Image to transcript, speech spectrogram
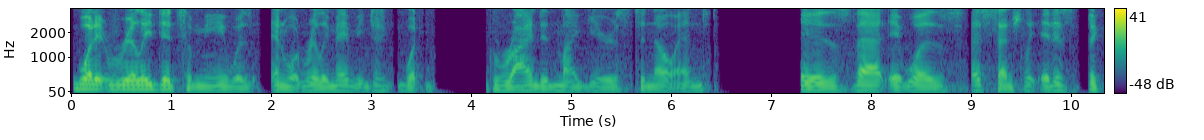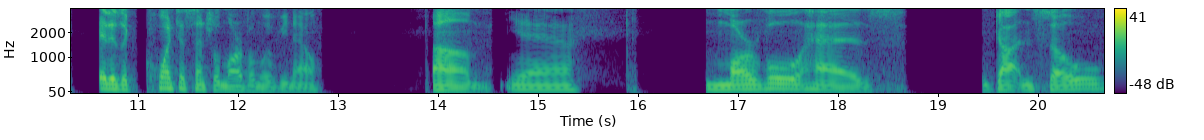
what it really did to me was and what really made me just what grinded my gears to no end is that it was essentially it is the it is a quintessential Marvel movie now. Um Yeah. Marvel has gotten so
